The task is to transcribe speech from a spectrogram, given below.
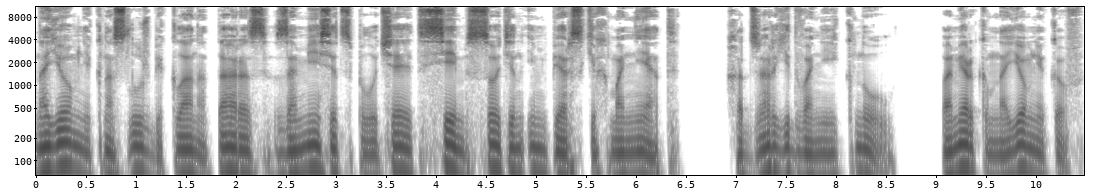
Наемник на службе клана Тарас за месяц получает семь сотен имперских монет. Хаджар едва не икнул. По меркам наемников,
